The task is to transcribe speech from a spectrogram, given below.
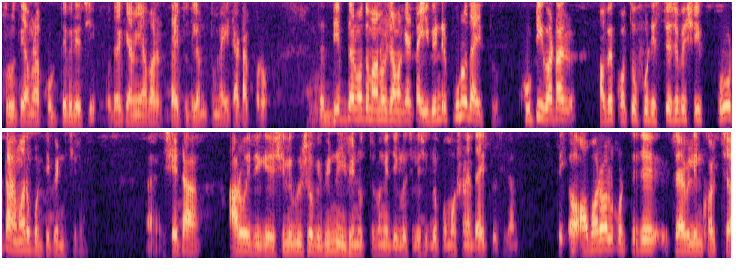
থ্রুতে আমরা করতে পেরেছি। ওদেরকে আমি আবার দায়িত্ব দিলাম, তোমরা এটা করো। তো দেবদার মতো মানুষ আমাকে একটা ইভেন্টের পুরো দায়িত্ব, খুঁটি কটা হবে, কত ফুট স্টেজ হবে, সেই পুরোটা আমার উপর ডিপেন্ড ছিল। সেটা আরও এদিকে শিলিগুড়ি সহ বিভিন্ন ইভেন্ট, উত্তরবঙ্গে যেগুলো ছিল, সেগুলো প্রমোশনের দায়িত্ব ছিলাম। তো ওভারঅল করতে যে ট্রাভেলিং খরচা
